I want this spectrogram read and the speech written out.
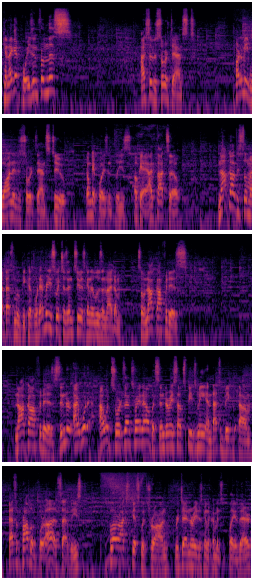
Can I get poison from this? I should have sword danced. Part of me wanted a sword dance too. Don't get poisoned, please. Okay, I thought so. Knockoff is still my best move because whatever he switches into is gonna lose an item. So knockoff it is. Knockoff it is. Cinder I would I would sword dance right now, but Cinderace outspeeds me, and that's a big um that's a problem for us at least. Clorox gets withdrawn. Regenerate is gonna come into play there.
